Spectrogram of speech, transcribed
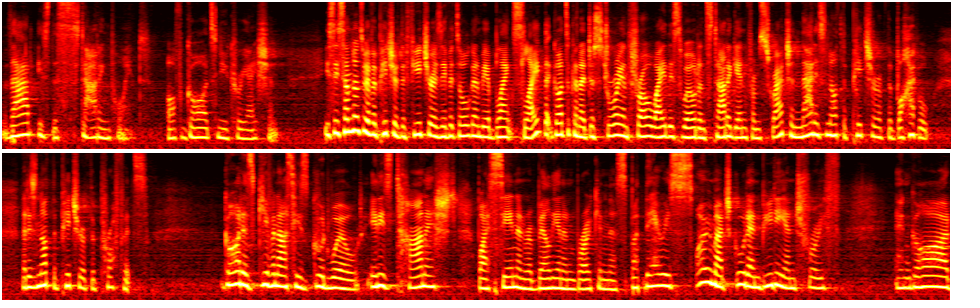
That is the starting point of God's new creation. You see, sometimes we have a picture of the future as if it's all going to be a blank slate, that God's going to destroy and throw away this world and start again from scratch, and that is not the picture of the Bible. That is not the picture of the prophets. God has given us his good world. It is tarnished by sin and rebellion and brokenness, but there is so much good and beauty and truth. And God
